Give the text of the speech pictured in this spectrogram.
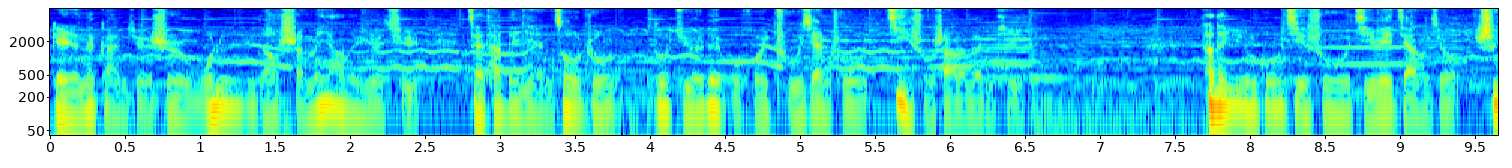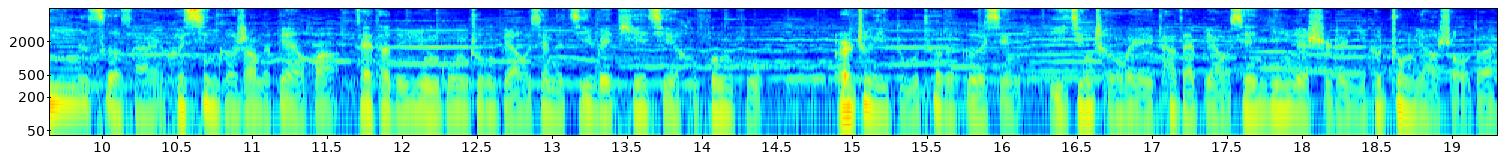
给人的感觉是无论遇到什么样的乐曲，在他的演奏中都绝对不会出现出技术上的问题。他的运弓技术极为讲究，声音的色彩和性格上的变化，在他的运弓中表现得极为贴切和丰富。而这一独特的个性已经成为他在表现音乐时的一个重要手段。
